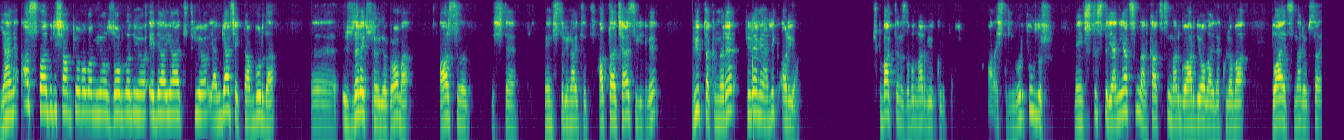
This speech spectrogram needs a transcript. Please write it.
Yani asla biri şampiyon olamıyor, zorlanıyor, eli ayağı titriyor. Yani gerçekten burada e, üzülerek söylüyorum ama Arsenal, işte Manchester United, hatta Chelsea gibi büyük takımları Premier Lig arıyor. Çünkü baktığınızda bunlar büyük kulüpler. Ama işte Liverpool'dur, Manchester City'dir. Yani yatsınlar, kalksınlar Guardiola'yla kulüba dua etsinler. Yoksa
